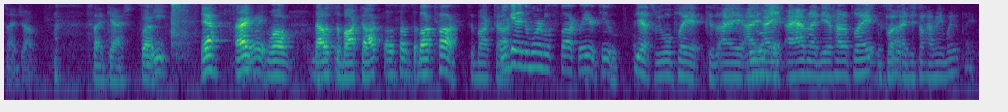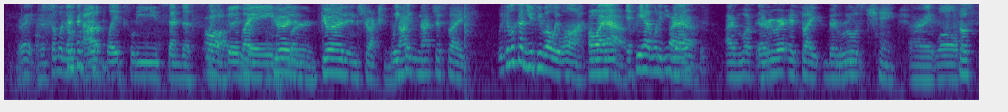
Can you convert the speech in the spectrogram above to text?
side job, side cash. But Sweet. yeah, all right. All right. Well, that was. Sabacc talk. That was fun. Sabacc talk. A talk. We'll get into more about Sabacc later too. yes, we will play it because I I, I. I have an idea of how to play it, but someone- I just don't have anybody to play it. Right. And if someone knows how to play, please send us like a oh, good Oh, like way good, to learn. good instructions. We not, can- not just like We can look on YouTube all we want. Oh, I have. If we have one of you guys, I've looked Is it- everywhere. It's like the rules change. all right. Well, So if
